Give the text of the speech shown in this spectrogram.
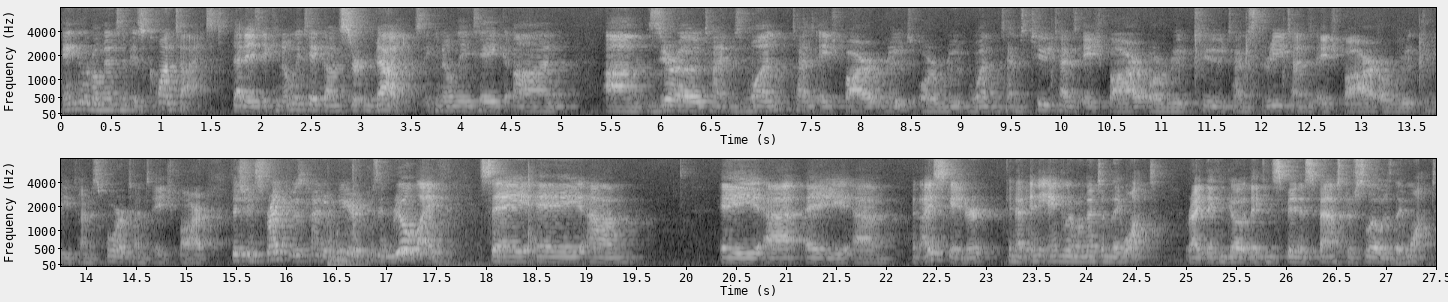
angular momentum is quantized. That is, it can only take on certain values. It can only take on um, 0 times 1 times h bar root, or root 1 times 2 times h bar, or root 2 times 3 times h bar, or root 3 times 4 times h bar. This should strike you as kind of weird, because in real life, say a, um, a, uh, a, um, an ice skater can have any angular momentum they want, right? They can go, they can spin as fast or slow as they want.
